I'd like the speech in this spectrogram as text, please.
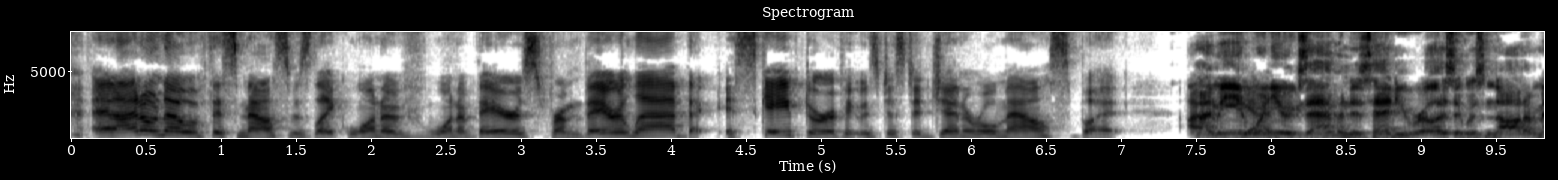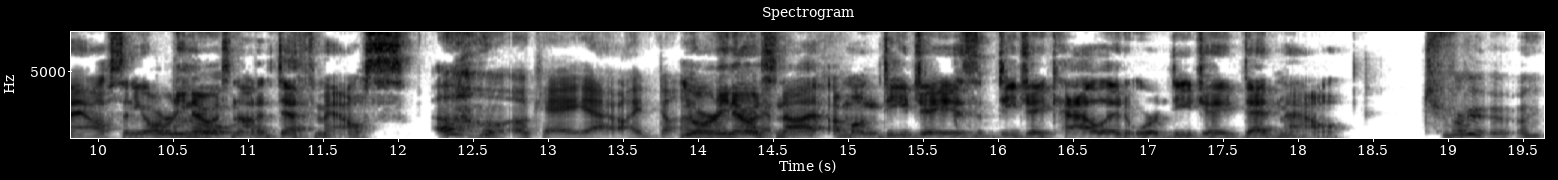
and i don't know if this mouse was like one of one of theirs from their lab that escaped or if it was just a general mouse but I mean, yeah. when you examined his head, you realize it was not a mouse, and you already know it's Oh. not a death mouse. oh okay yeah i don't You already know it's of- not among DJs DJ Khaled or DJ Deadmau5. True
